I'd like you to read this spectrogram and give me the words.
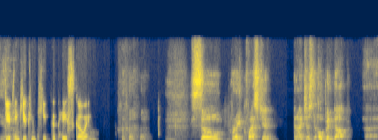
Do you think you can keep the pace going? so great question. And I just opened up, uh,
